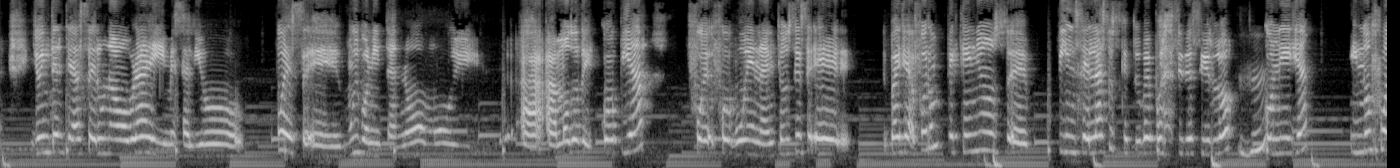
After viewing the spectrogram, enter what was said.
yo intenté hacer una obra y me salió pues eh, muy bonita, ¿no? Muy a, modo de copia, fue, fue buena. Entonces, eh, vaya, fueron pequeños eh, pincelazos que tuve, por así decirlo, con ella, y no fue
